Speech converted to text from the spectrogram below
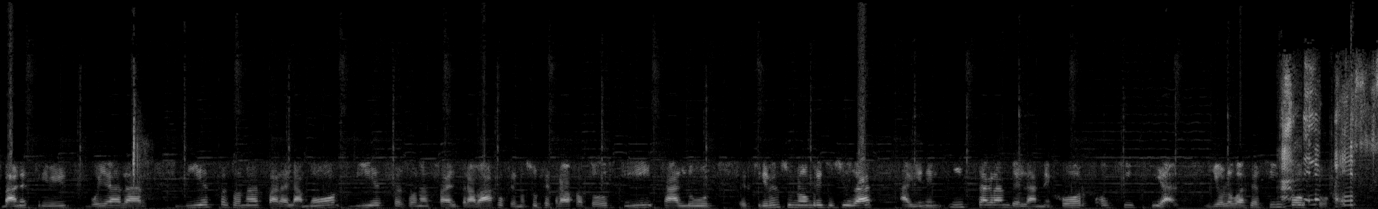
van a escribir, voy a dar 10 personas para el amor, 10 personas para el trabajo, que nos surge trabajo a todos, y salud. Escriben su nombre y su ciudad ahí en el Instagram de la mejor oficial. Yo lo voy a hacer sin costo. pues.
